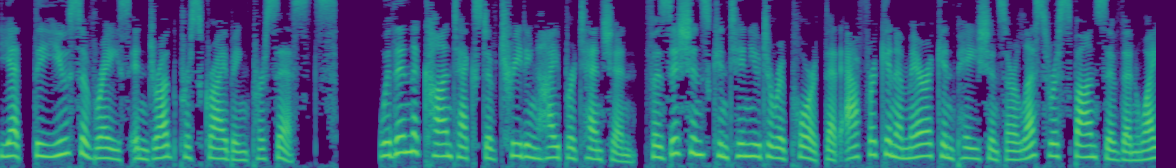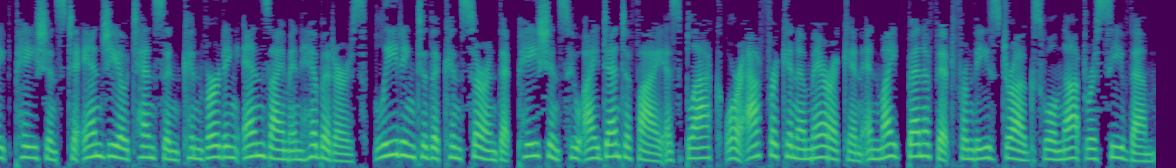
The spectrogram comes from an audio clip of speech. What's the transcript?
Yet, the use of race in drug prescribing persists. Within the context of treating hypertension, physicians continue to report that African American patients are less responsive than white patients to angiotensin-converting enzyme inhibitors, leading to the concern that patients who identify as Black or African American and might benefit from these drugs will not receive them.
